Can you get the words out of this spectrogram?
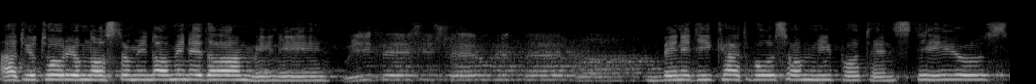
Adiutorium nostrum in nomine Domini. Qui feci celum et terra. Benedicat vos omnipotens Deus,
